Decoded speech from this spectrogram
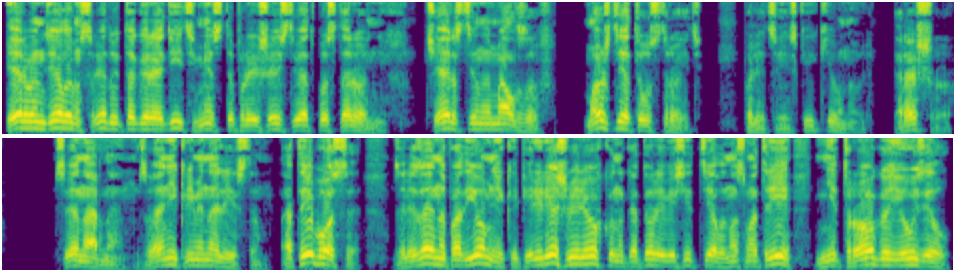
Первым делом следует огородить место происшествия от посторонних. Черстин и Малзов. Можете это устроить?» Полицейские кивнули. «Хорошо. Свенарна, звони криминалистам. А ты, босса, залезай на подъемник и перережь веревку, на которой висит тело. Но смотри, не трогай узел».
